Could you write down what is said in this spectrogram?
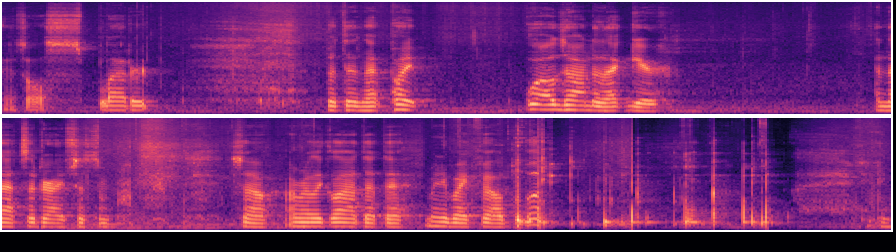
It's all splattered. But then that pipe welds onto that gear. And that's the drive system. So I'm really glad that the mini bike failed. But if you can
